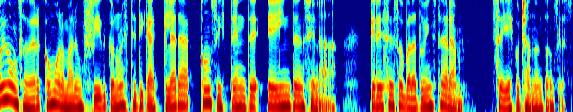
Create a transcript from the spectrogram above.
Hoy vamos a ver cómo armar un feed con una estética clara, consistente e intencionada. ¿Querés eso para tu Instagram? Seguí escuchando entonces.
